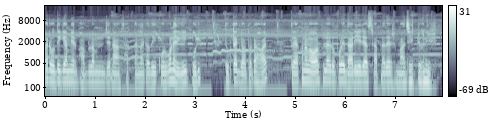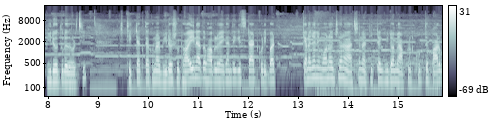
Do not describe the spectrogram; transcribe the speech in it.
বাট ওদিকে আমি আর ভাবলাম যে না, থাক, আমি এটা ওদিকে করব না, এদিকেই করি। টুকটাক যতটা হয়। তো এখন আমি ওভারফ্লাইয়ের উপরে দাঁড়িয়ে জাস্ট আপনাদের মাঝে একটুখানি ভিডিও তুলে ধরছি। ঠিকঠাক তো এখন আর ভিডিও শ্যুট হয়ই না তো ভাবলাম এখান থেকে স্টার্ট করি বাট কেন জানি মনে হচ্ছে না আছে না ঠিকঠাক ভিডিও আমি আপলোড করতে পারব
